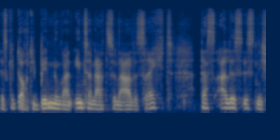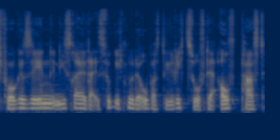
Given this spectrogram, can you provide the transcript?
Es gibt auch die Bindung an internationale internationales Recht. Das alles ist nicht vorgesehen in Israel. Da ist wirklich nur der oberste Gerichtshof, der aufpasst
